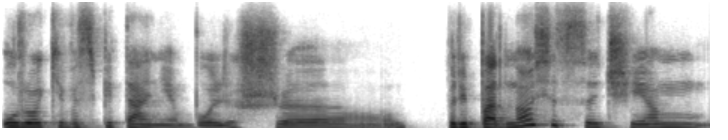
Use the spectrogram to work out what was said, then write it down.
уроки воспитания больше э, преподносятся, чем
